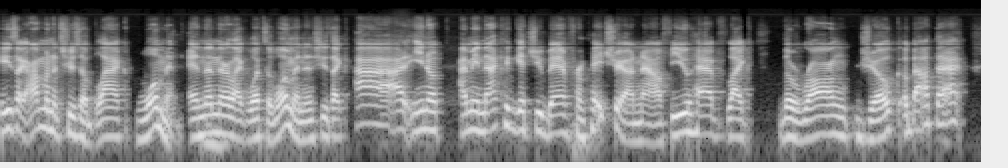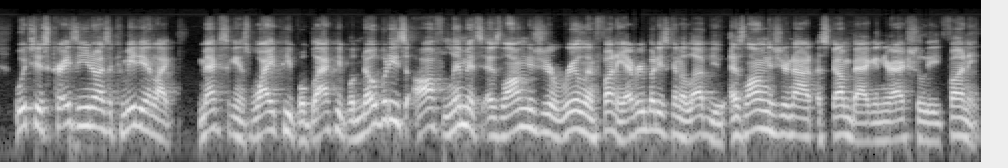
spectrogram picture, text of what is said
He's like, I'm going to choose a black woman. And then they're like, what's a woman? And she's like, ah, you know, I mean, that could get you banned from Patreon now if you have like the wrong joke about that, which is crazy. You know, as a comedian, like Mexicans, white people, black people, nobody's off limits as long as you're real and funny. Everybody's going to love you as long as you're not a scumbag and you're actually funny.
